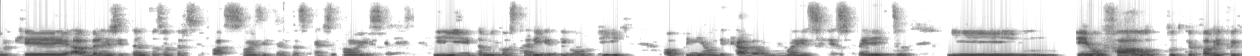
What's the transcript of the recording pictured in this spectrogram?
porque abrange tantas outras situações e tantas questões, e também gostaria de ouvir a opinião de cada um a esse respeito. E eu falo, tudo que eu falei foi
